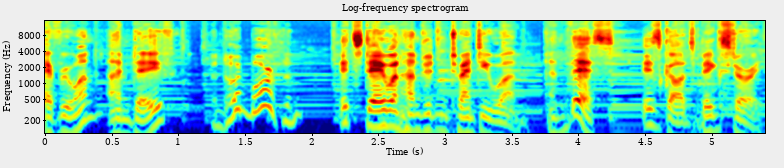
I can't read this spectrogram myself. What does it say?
everyone, I'm Dave. And I'm Marvin. It's day 121, and this is God's Big Story.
